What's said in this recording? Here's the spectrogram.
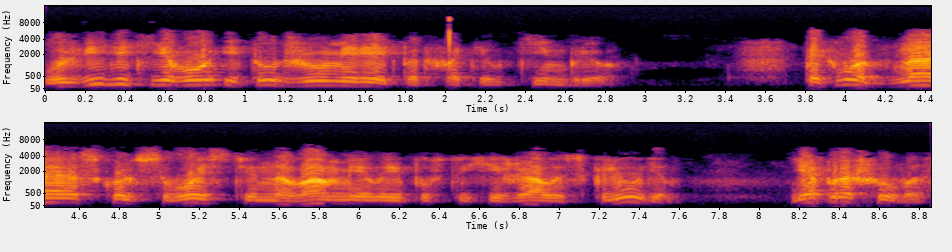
«Увидеть его и тут же умереть», — подхватил Кимбрио. «Так вот, зная, сколь свойственно вам, милые пастухи, жалость к людям, я прошу вас,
